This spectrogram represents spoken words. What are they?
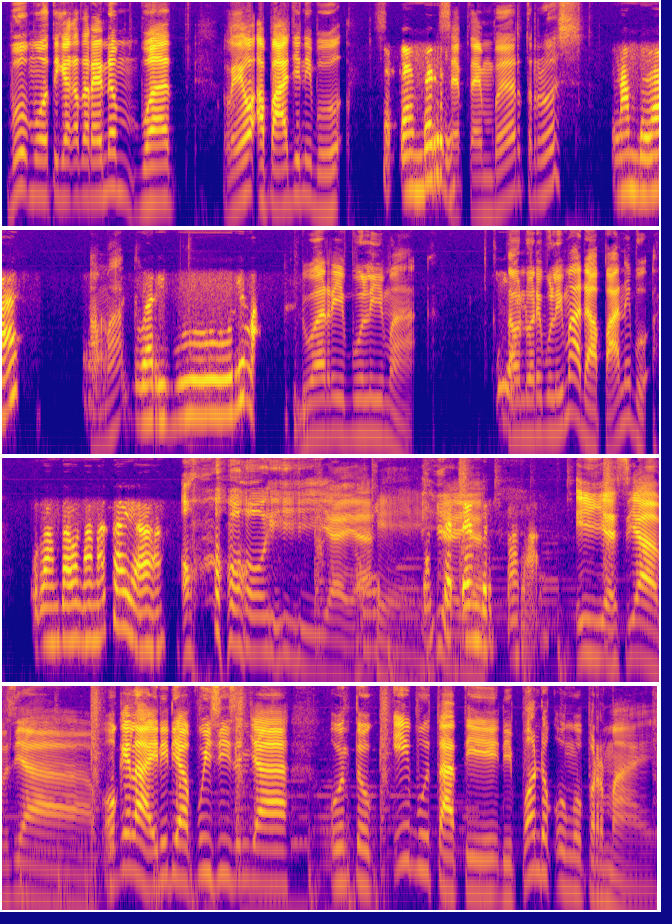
Bu mau tiga kata random buat Leo apa aja nih Bu? September September terus 16 sama 2005. 2005. Iya. Tahun 2005 ada apa nih Bu? Ulang tahun anak saya. Oh iya ya. Oke. Kan Iya, September sekarang. Iya siap siap. Oke lah ini dia puisi senja untuk Ibu Tati di Pondok Ungu Permai.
